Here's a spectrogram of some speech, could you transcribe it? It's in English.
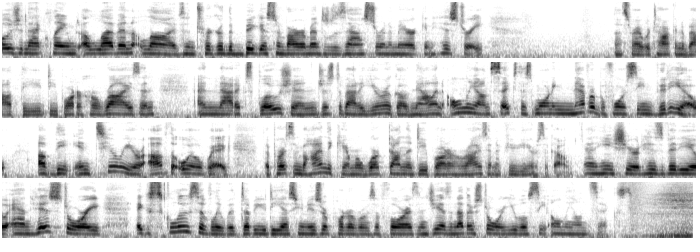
explosion that claimed 11 lives and triggered the biggest environmental disaster in American history. That's right, we're talking about the Deepwater Horizon and that explosion just about a year ago now, and only on 6 this morning, never before seen video of the interior of the oil rig. The person behind the camera worked on the Deepwater Horizon a few years ago. And he shared his video and his story exclusively with WDSU News reporter Rosa Flores, and she has another story you will see only on 6.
